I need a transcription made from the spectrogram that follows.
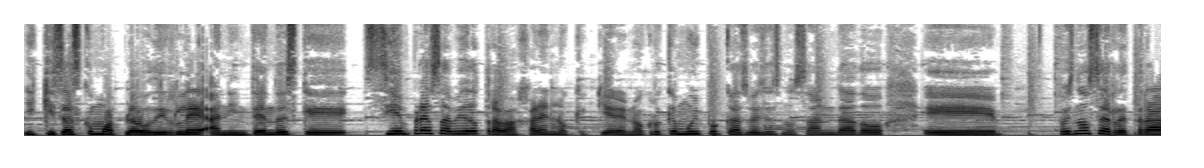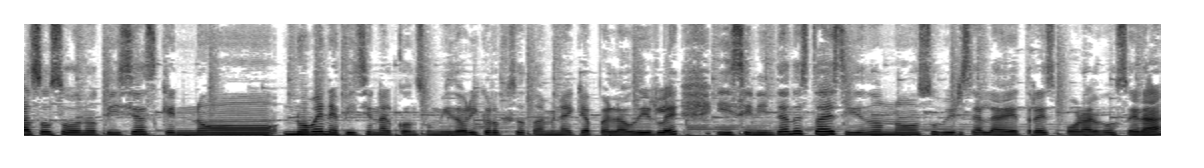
y quizás como aplaudirle a Nintendo es que siempre ha sabido trabajar en lo que quiere, ¿no? Creo que muy pocas veces nos han dado, eh, pues no sé, retrasos o noticias que no, no beneficien al consumidor y creo que eso también hay que aplaudirle. Y si Nintendo está decidiendo no subirse a la E3 por algo será.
